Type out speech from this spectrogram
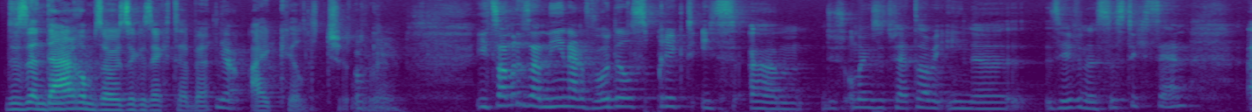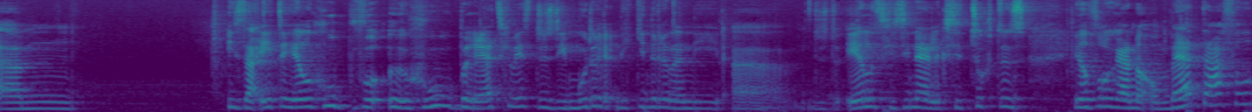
Dus en daarom zouden ze gezegd hebben, Ja. I killed the children. Iets anders dat niet in haar voordeel spreekt, is... ehm, dus ondanks het feit dat we in eh 67 zijn... ehm, is dat eten heel goed, eh, goed bereid geweest. Dus die moeder, die kinderen en die... eh, dus de hele gezin eigenlijk zit ochtends heel vroeg aan de ontbijttafel.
